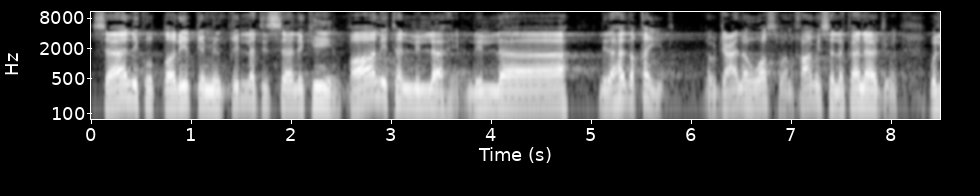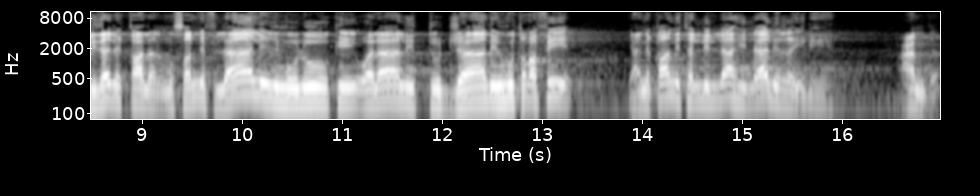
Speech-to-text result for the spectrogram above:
سالك الطريق من قلة السالكين قانتا لله. لله. لذا هذا قيد. لو جعله وصفا خامسا لكان أجود. ولذلك قال المصنف لا للملوك ولا للتجار المترفين. يعني قانتا لله لا لغيره. عمدا.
